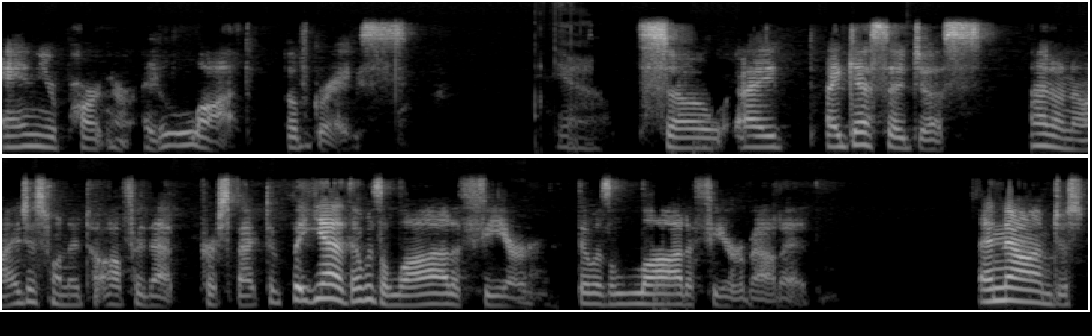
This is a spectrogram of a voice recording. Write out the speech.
and your partner a lot of grace. Yeah. So I I guess I just I don't know, I just wanted to offer that perspective. But yeah, there was a lot of fear. There was a lot of fear about it. And now I'm just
